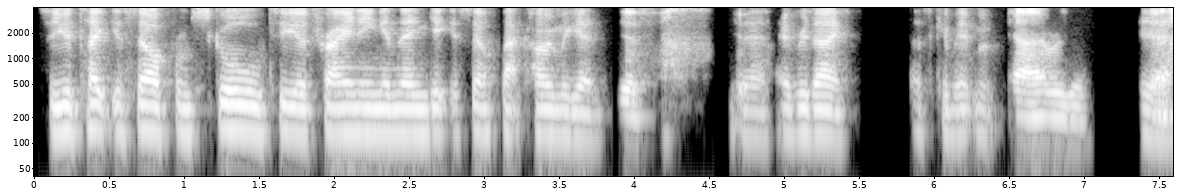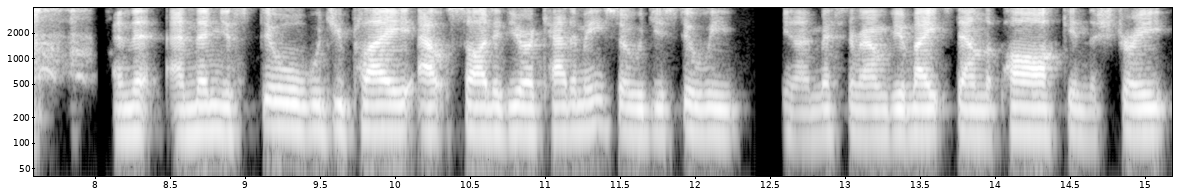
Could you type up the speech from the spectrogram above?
So you take yourself from school to your training and then get yourself back home again. Yes. yes. Yeah, every day. That's commitment. Yeah, every day. Yeah. yeah. and then and then you still would you play outside of your academy? So would you still be you know messing around with your mates down the park in the street?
